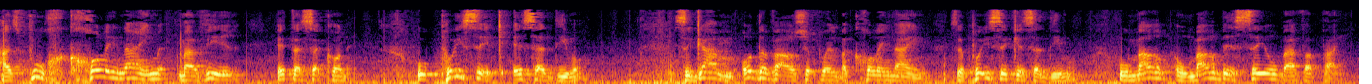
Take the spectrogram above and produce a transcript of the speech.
אז פוך, כחול עיניים מעביר את הסקונה. הוא פויסק אס הדימו, זה גם עוד דבר שפועל בכחול עיניים, זה פויסק אס הדימו, הוא מר בסיור באף אפיים.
